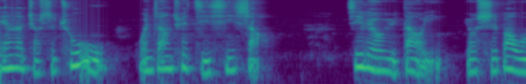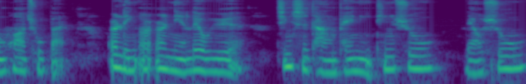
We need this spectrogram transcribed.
编了九十出五，文章却极稀少。激流与倒影由时报文化出版，二零二二年六月，金石堂陪你听书聊书。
